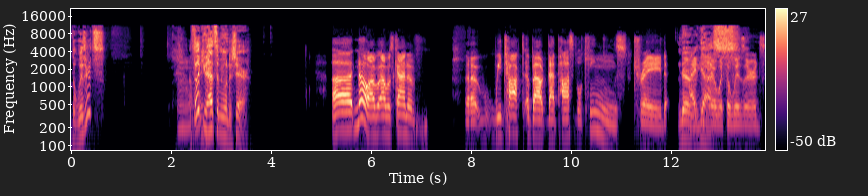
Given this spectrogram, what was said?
the Wizards. Mm-hmm. I feel like you had something you wanted to share. Uh, no, I, I was kind of. Uh, we talked about that possible Kings trade no, idea yes. with the Wizards.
